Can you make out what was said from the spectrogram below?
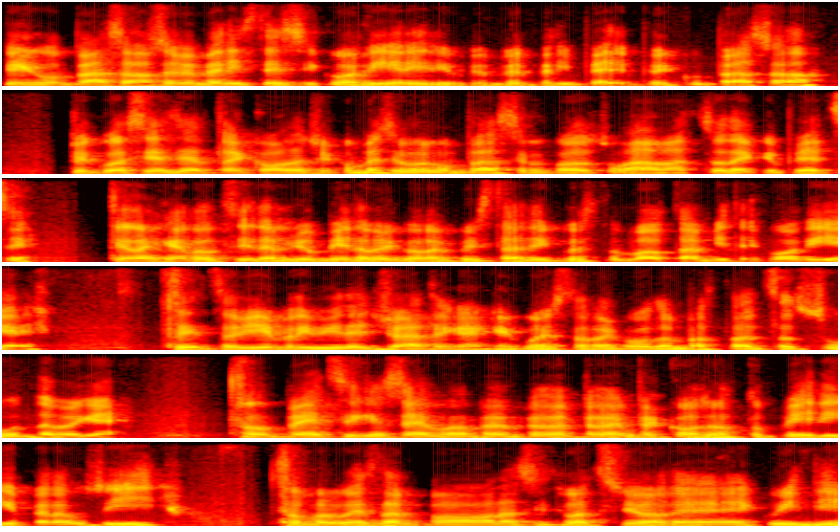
che passano sempre per gli stessi corrieri per, per, per, per, per cui passano per qualsiasi altra cosa, cioè come se uno comprasse qualcosa su Amazon, ecco i prezzi della carrozzina più o meno vengono acquistati in questo modo tramite corrieri, senza vie privilegiate, che anche questa è una cosa abbastanza assurda perché sono pezzi che servono per, per, per, per cose ortopediche, per ausilio. Insomma, questa è un po' la situazione e quindi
